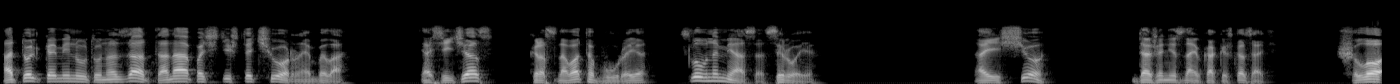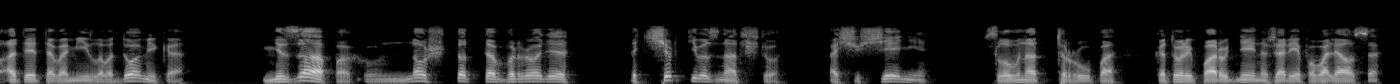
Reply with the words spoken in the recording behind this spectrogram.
а только минуту назад она почти что черная была, а сейчас красновато-бурая, словно мясо сырое. А еще, даже не знаю, как и сказать, шло от этого милого домика не запах, но что-то вроде Да черт его знает что. Ощущение, словно от трупа, который пару дней на жаре повалялся.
